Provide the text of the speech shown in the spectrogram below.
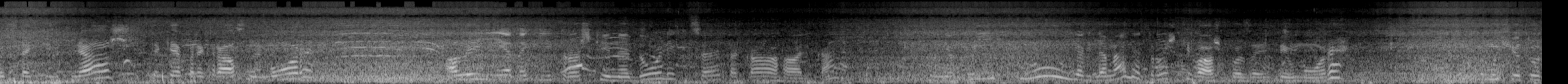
Ось такий пляж, таке прекрасне море. Але є такий трошки недолік, це така галька, у ну, як для мене, трошки важко зайти в море. Тому що тут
